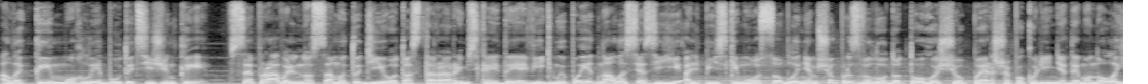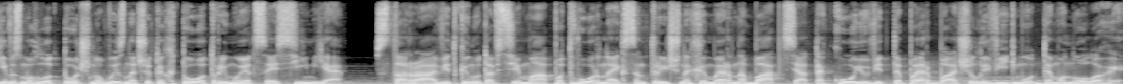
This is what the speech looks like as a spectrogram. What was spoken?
Але ким могли бути ці жінки? Все правильно, саме тоді ота стара римська ідея відьми поєдналася з її альпійським уособленням, що призвело до того, що перше покоління демонологів змогло точно визначити, хто отримує це сім'я. Стара, відкинута всіма, потворна, ексцентрична химерна бабця. Такою відтепер бачили відьму демонологи.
